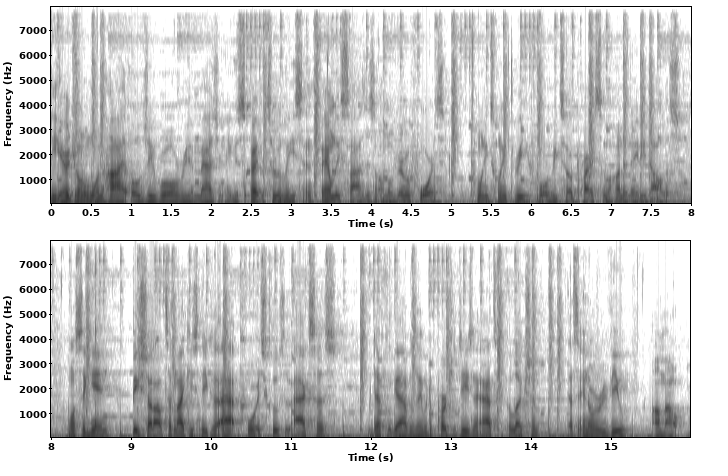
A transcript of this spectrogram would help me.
The Air Jordan 1 High OG Royal Reimagined is expected to release in family sizes on November 4th, 2023 for a retail price of $180. Once again, big shout out to Nike Sneakers app for exclusive access. Definitely glad I was able to purchase these and add to the collection. That's the end of the review. I'm out.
